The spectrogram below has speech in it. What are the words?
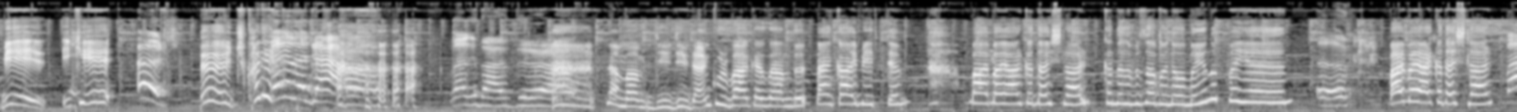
Bir, iki, Üç. üç. Hadi. Kazanacağım. ben kazandım. tamam civcivden kurbağa kazandı. Ben kaybettim. Bay bay arkadaşlar. Kanalımıza abone olmayı unutmayın. Ee, Bay bay arkadaşlar. Bye.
